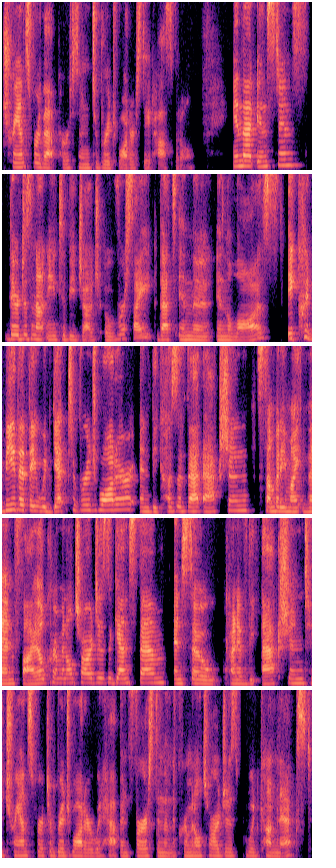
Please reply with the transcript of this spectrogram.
transfer that person to Bridgewater State Hospital in that instance there does not need to be judge oversight. That's in the in the laws. It could be that they would get to bridgewater and because of that action somebody might then file criminal charges against them. And so kind of the action to transfer to bridgewater would happen first and then the criminal charges would come next.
